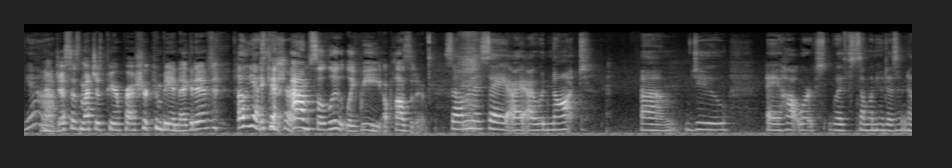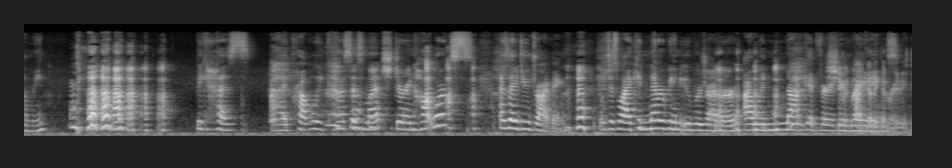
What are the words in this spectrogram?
Yeah. know just as much as peer pressure can be a negative Oh, yes, it for can sure. absolutely be a positive So I'm gonna say I, I would not um, do a hot works with someone who doesn't know me because I probably cuss as much during hot works as I do driving, which is why I could never be an Uber driver. I would not get very she good ratings. get good rating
